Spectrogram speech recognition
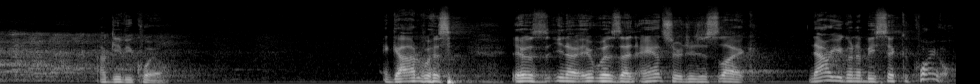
I'll give you quail. And God was, it was, you know, it was an answer to just like, now you're going to be sick of quail.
